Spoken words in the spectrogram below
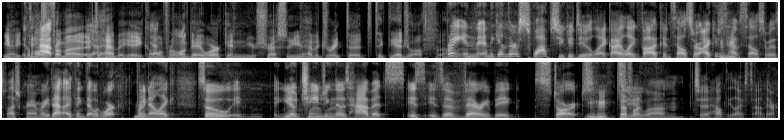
you know, you Mm-hmm, It's come home habit. from a, it's a habit. Yeah, you come Yep. home from a long day of work and you're stressed and you have a drink to, to take the edge off. Um, Right, and and again, there are swaps you could do. Like I like vodka and seltzer. I could just Mhm. have seltzer with a splash cranberry. That I think that would work. You Right. know, like so, it, you know, changing those habits is is a very big start Mhm, to um to a healthy lifestyle there.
